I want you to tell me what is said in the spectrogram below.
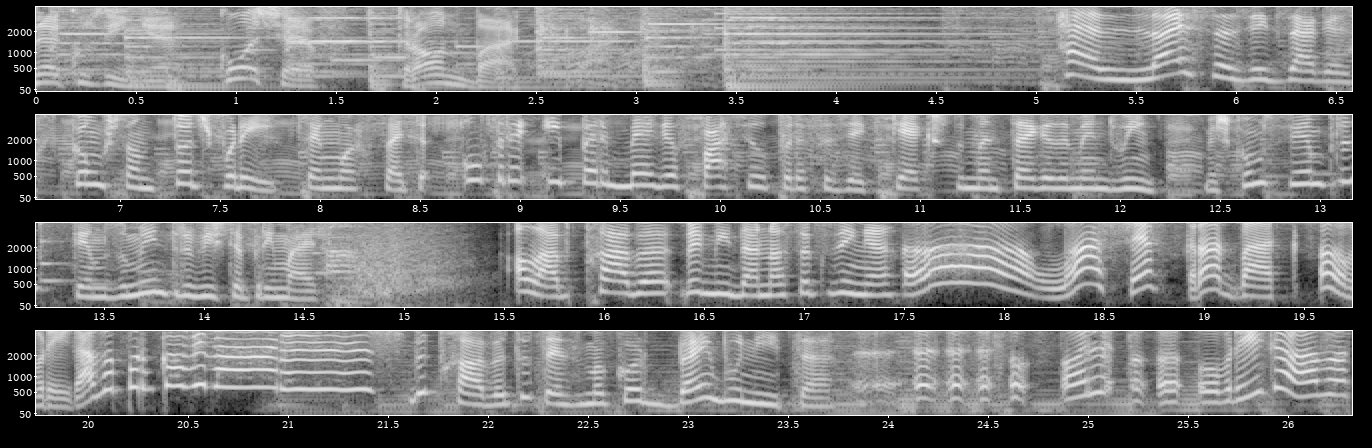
Na cozinha com a chefe Tronbach. Hello, seus zigzagas! Como estão todos por aí? Tenho uma receita ultra, hiper, mega fácil para fazer queques de manteiga de amendoim. Mas como sempre, temos uma entrevista primeiro. Olá, Beterraba! Bem-vinda à nossa cozinha! Olá, chefe Kronbach. Obrigada por Beterraba, tu tens uma cor bem bonita. Olha, uh, uh, obrigada.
